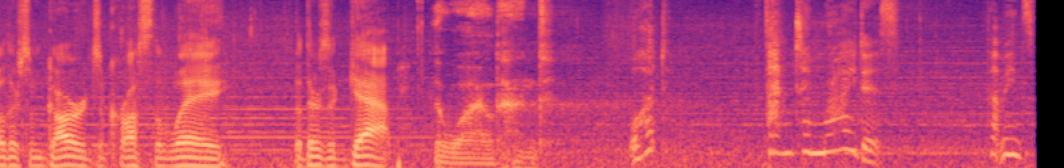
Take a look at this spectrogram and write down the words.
Oh, there's some guards across the way, but there's a gap. The Wild Hunt. What? Phantom Riders? That means.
